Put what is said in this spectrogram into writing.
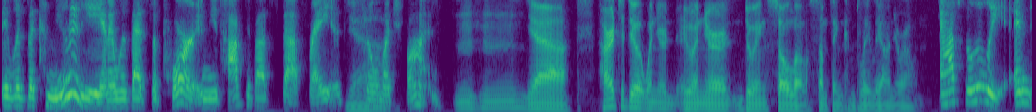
it was a community and it was that support and you talked about stuff, right? It's so much fun. mm-hmm. Yeah, hard to do it when you're when you're doing solo, something completely on your own. Absolutely, and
